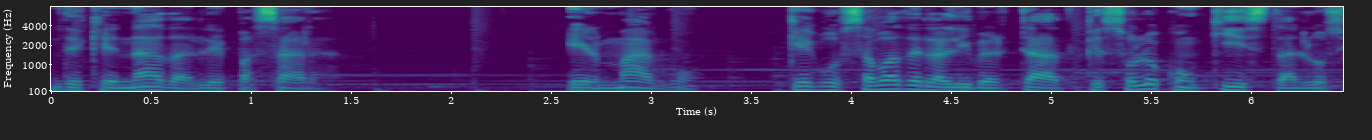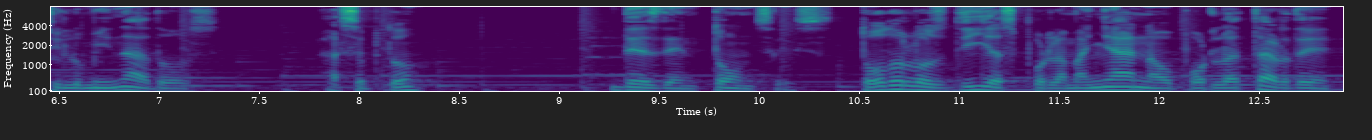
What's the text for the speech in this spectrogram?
de que nada le pasara. El mago, que gozaba de la libertad que solo conquistan los iluminados, aceptó. Desde entonces, todos los días por la mañana o por la tarde,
